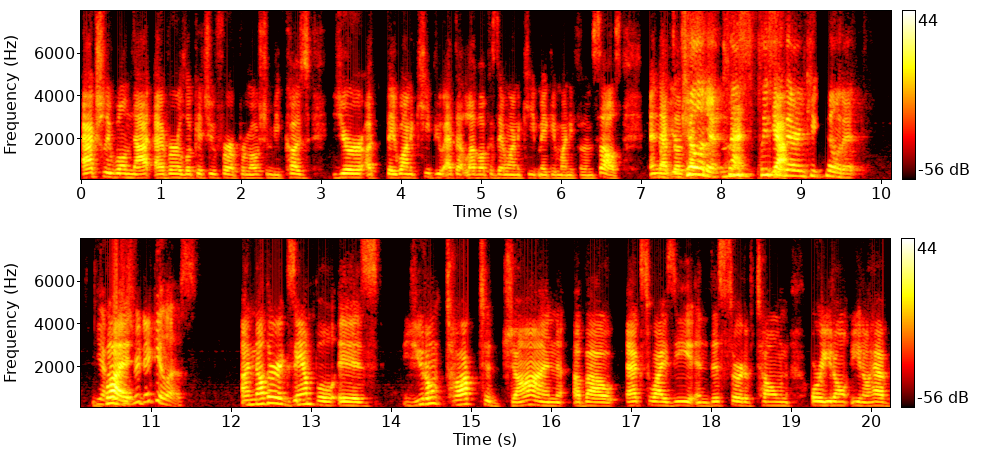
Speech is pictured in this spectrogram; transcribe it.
actually will not ever look at you for a promotion because you're a, they want to keep you at that level because they want to keep making money for themselves. And that you're killing it. Please, please yeah. stay there and keep killing it. Yeah, but it's ridiculous. Another example is you don't talk to John about XYZ in this sort of tone, or you don't, you know, have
